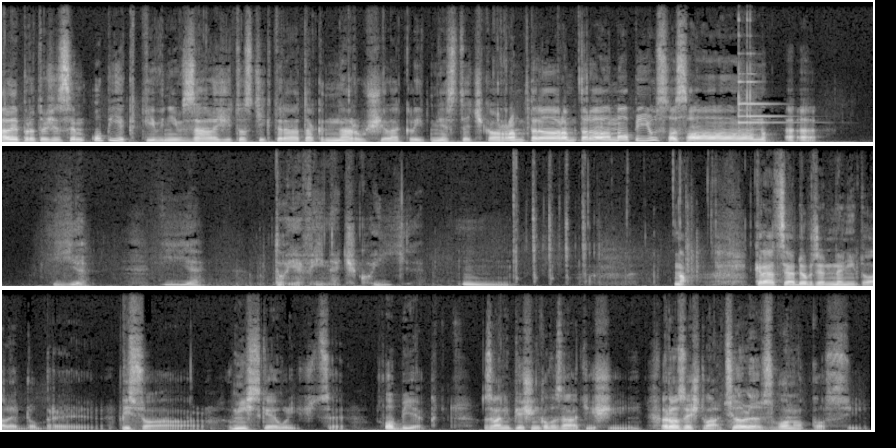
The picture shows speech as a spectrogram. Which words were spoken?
Ale protože jsem objektivní v záležitosti, která tak narušila klid městečka, ram tada, ram tada, napiju se sám. Je, je, to je vínečko, je. Hmm. No, krátce a dobře, není to ale dobré. Pisoár v Nížské uličce, objekt, zvaný Pěšinkovo zátiší, rozeštval celé zvonokosí.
